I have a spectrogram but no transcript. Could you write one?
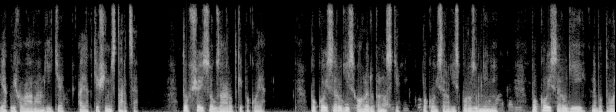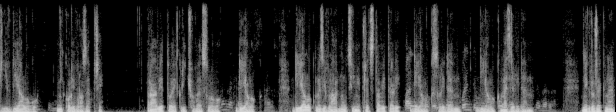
jak vychovávám dítě a jak těším starce. To vše jsou zárodky pokoje. Pokoj se rodí z ohleduplnosti. Pokoj se rodí z porozumění. Pokoj se rodí nebo tvoří v dialogu, nikoli v rozepři. Právě to je klíčové slovo. Dialog. Dialog mezi vládnoucími představiteli, dialog s lidem, dialog mezi lidem. Někdo řekne,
